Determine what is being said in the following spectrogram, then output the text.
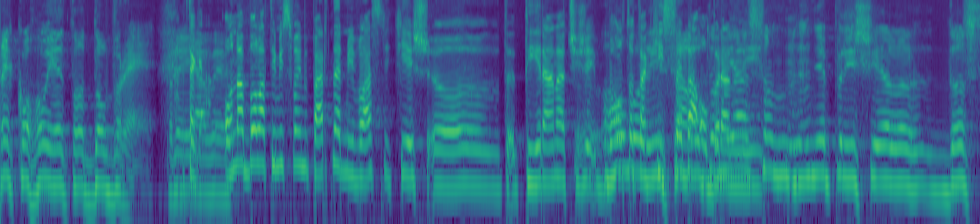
pre koho je to dobré. Prejave. Tak ona bola tými svojimi partnermi vlastne tiež uh, týrana, čiže bol to taký sebaobranný. Ja som mm-hmm. neprišiel dosť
